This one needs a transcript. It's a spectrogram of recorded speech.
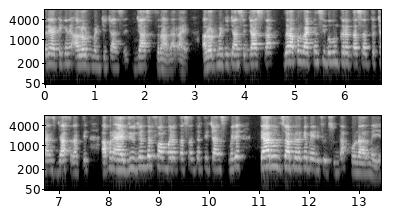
तर या ठिकाणी अलॉटमेंटचे चान्सेस जास्त राहणार आहेत अलॉटमेंटचे चान्सेस जास्त का? जर आपण वॅकन्सी बघून करत असाल तर चान्स जास्त राहतील. आपण ऍज युजल जर फॉर्म भरत असाल तर ते चान्स म्हणजे त्या रूलचा आपल्याला काही बेनिफिट सुद्धा होणार नाहीये.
